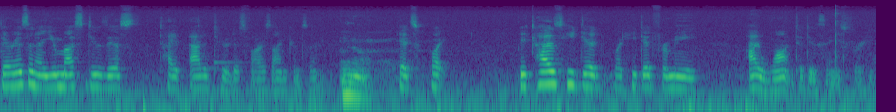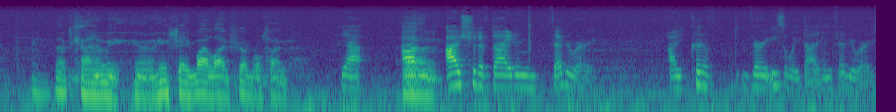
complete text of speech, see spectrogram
There isn't a you must do this type attitude as far as I'm concerned. You know. It's what because he did what he did for me, I want to do things for him. That's kind of me. You know, he saved my life several times. Yeah. Uh, I should have died in February. I could have very easily died in February.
